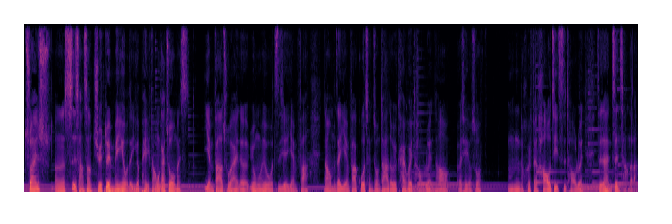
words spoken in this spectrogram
专属，呃，市场上绝对没有的一个配方。我敢说，我们研发出来的，因为我有我自己的研发，然后我们在研发过程中，大家都会开会讨论，然后而且有时候嗯会分好几次讨论，这是很正常的啦。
